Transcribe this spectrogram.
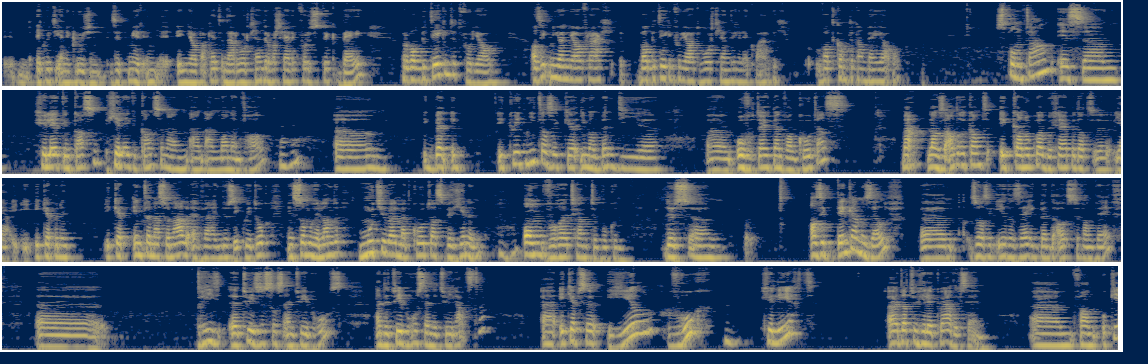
equity en inclusion zit meer in, in jouw pakket en daar hoort gender waarschijnlijk voor een stuk bij. Maar wat betekent het voor jou? Als ik nu aan jou vraag, wat betekent voor jou het woord gendergelijkwaardig? Wat komt er dan bij jou op? Spontaan is um, gelijke, kansen, gelijke kansen aan, aan, aan man en vrouw. Mm-hmm. Um, ik, ben, ik, ik weet niet als ik uh, iemand ben die uh, um, overtuigd ben van quota's. Maar langs de andere kant, ik kan ook wel begrijpen dat, uh, ja, ik, ik, heb een, ik heb internationale ervaring. Dus ik weet ook, in sommige landen moet je wel met quota's beginnen mm-hmm. om vooruitgang te boeken. Dus um, als ik denk aan mezelf, uh, zoals ik eerder zei, ik ben de oudste van vijf. Uh, drie, uh, twee zusters en twee broers. En de twee broers zijn de twee laatste. Uh, ik heb ze heel vroeg geleerd dat we gelijkwaardig zijn. Um, van oké,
